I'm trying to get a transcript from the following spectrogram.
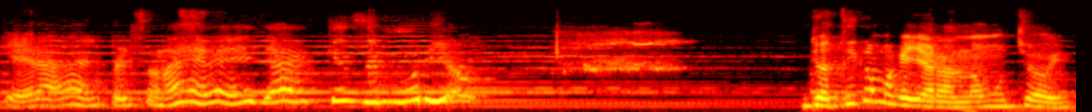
que era el personaje de ella que se murió. Yo estoy como que llorando mucho hoy.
